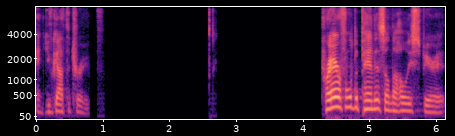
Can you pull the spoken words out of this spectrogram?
and you've got the truth. Prayerful dependence on the Holy Spirit.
